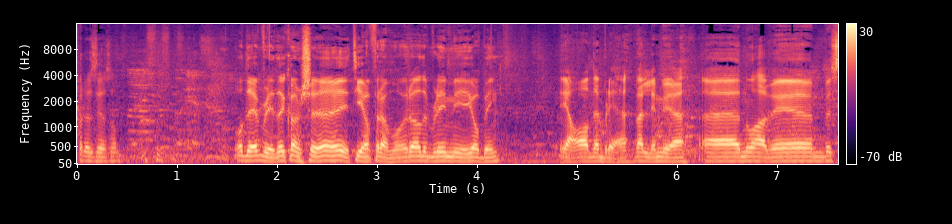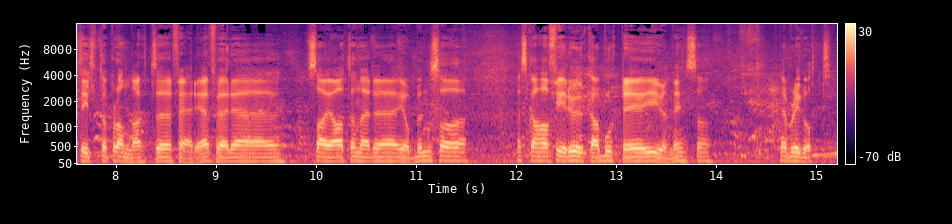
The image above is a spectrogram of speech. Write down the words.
for å si det sånn. og det blir det kanskje i tida framover, og det blir mye jobbing? Ja, det ble veldig mye. Eh, nå har vi bestilt og planlagt eh, ferie før jeg sa ja til denne jobben, så jeg skal ha fire uker borte i juni, så det blir godt.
